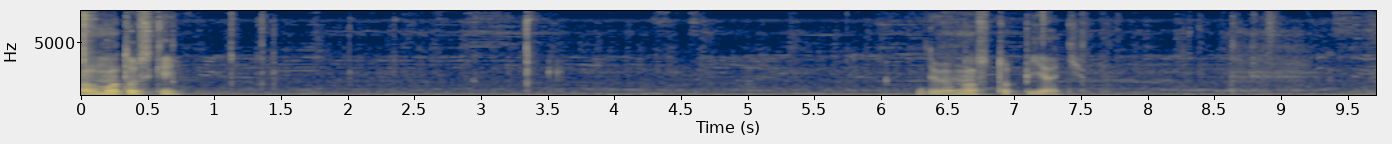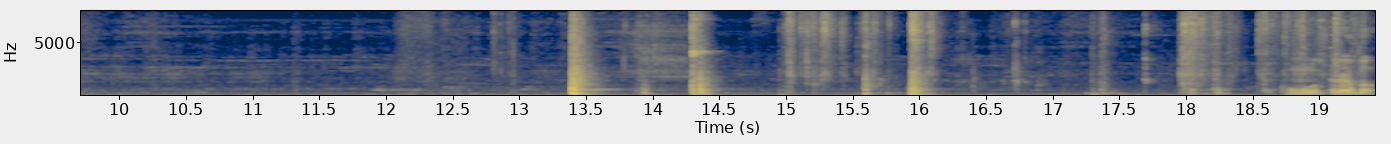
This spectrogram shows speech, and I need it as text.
Алмотовський. Дев'яносто п'ять. Кому треба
